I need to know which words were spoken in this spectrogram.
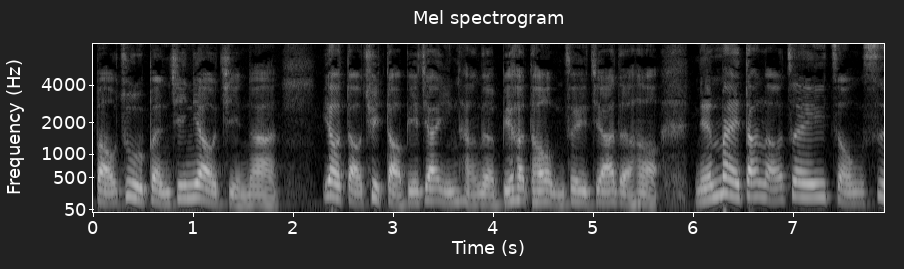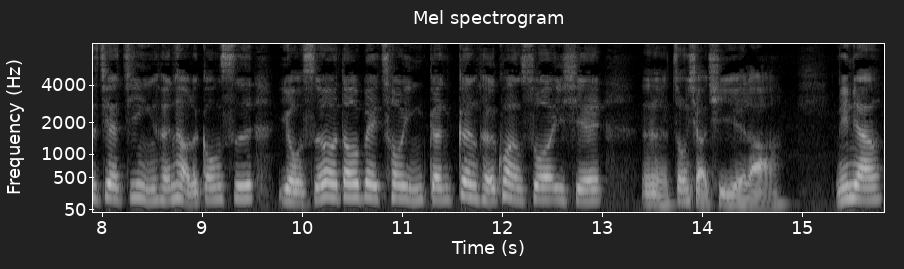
保住本金要紧啊。要倒去倒别家银行的，不要倒我们这一家的哈。连麦当劳这一种世界经营很好的公司，有时候都被抽银根，更何况说一些嗯中小企业啦。林良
